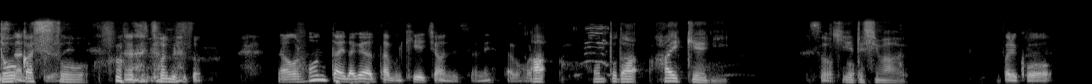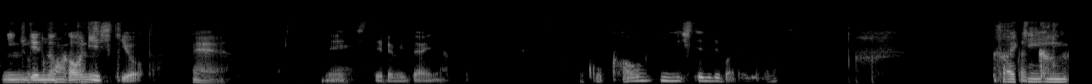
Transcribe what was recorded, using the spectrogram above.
ど。同化しう。そう。そうです。そうだから本体だけだと多分消えちゃうんですよね。多分あ本当だ。背景にそう消えてしまう。やっぱりこう、人間の顔認識をええ。ね、してるみたいな。こう顔にしてれば大丈夫かな。最近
